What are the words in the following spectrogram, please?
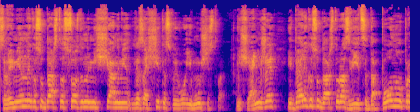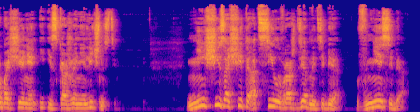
Современное государство создано мещанами для защиты своего имущества. Мещане же и дали государству развиться до полного порабощения и искажения личности. Не ищи защиты от силы враждебной тебе, вне себя.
